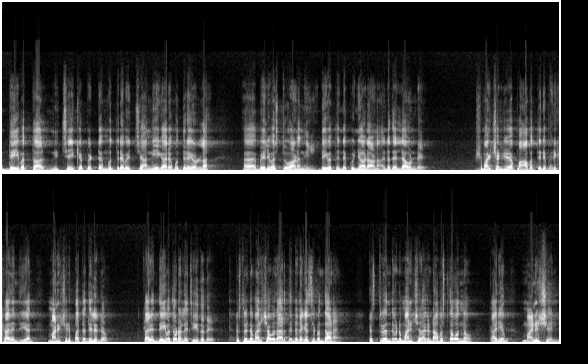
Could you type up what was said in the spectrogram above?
ദൈവത്താൽ നിശ്ചയിക്കപ്പെട്ട് മുദ്ര വെച്ച് അംഗീകാര മുദ്രയുള്ള ബലിവസ്തുവാണ് നീ. ദൈവത്തിന്റെ കുഞ്ഞാടാണ്. അതിന്റെ അകത്ത് എല്ലാം ഉണ്ട്. പക്ഷെ മനുഷ്യൻ ചെയ്ത പാപത്തിന് പരിഹാരം ചെയ്യാൻ മനുഷ്യന് പറ്റത്തില്ലല്ലോ. കാര്യം ദൈവത്തോടല്ലേ ചെയ്തത്? ക്രിസ്തുവിന്റെ മനുഷ്യാവതാരത്തിന്റെ രഹസ്യം എന്താണ്? ക്രിസ്തു എന്തുകൊണ്ട് മനുഷ്യരാകേണ്ട അവസ്ഥ വന്നു? കാര്യം മനുഷ്യൻ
